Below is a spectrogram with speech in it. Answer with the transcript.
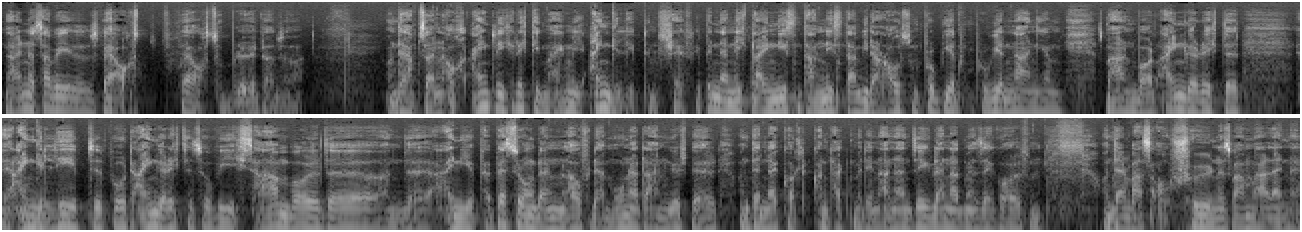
Nein, das habe ich, das wäre auch, wäre auch zu blöd. Also. Und da habe es dann auch eigentlich richtig mal mich eingelebt im Chef. Ich bin dann nicht gleich nächsten Tag, nächsten Tag wieder raus und probiert und probiert. Nein, ich habe an Bord eingerichtet, äh, eingelebt, das Boot eingerichtet, so wie ich es haben wollte und äh, einige Verbesserungen dann im Laufe der Monate angestellt und dann der Ko- Kontakt mit den anderen Seglern hat mir sehr geholfen. Und dann war es auch schön, es war mal eine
